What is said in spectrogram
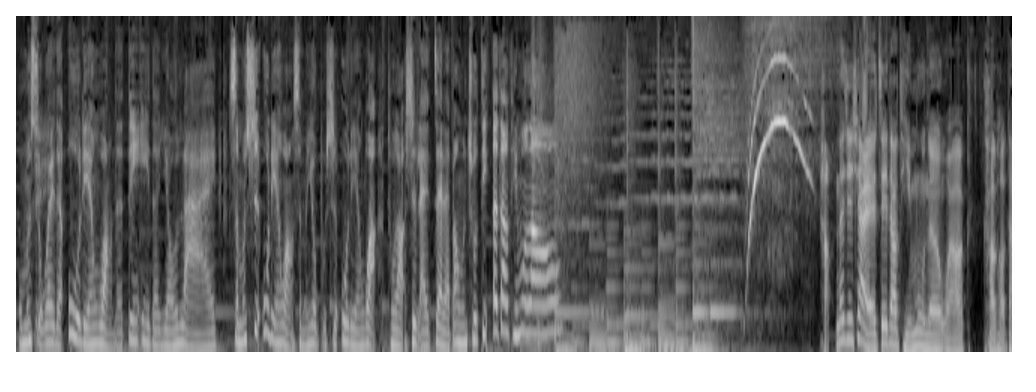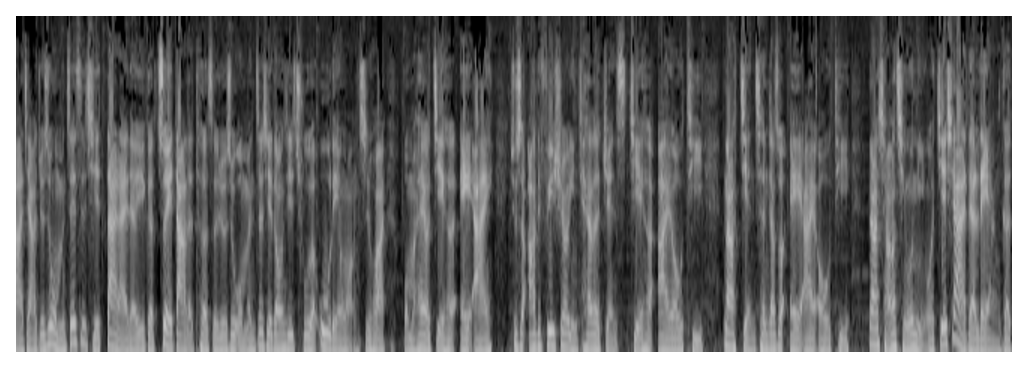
我们所谓的物联网的定义的由来，什么是物联网，什么又不是物联网？涂老师来再来帮我们出第二道题目喽。好，那接下来这道题目呢，我要考考大家，就是我们这次其实带来的一个最大的特色，就是我们这些东西除了物联网之外，我们还有结合 AI，就是 Artificial Intelligence 结合 IOT，那简称叫做 AIOT。那想要请问你，我接下来的两个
